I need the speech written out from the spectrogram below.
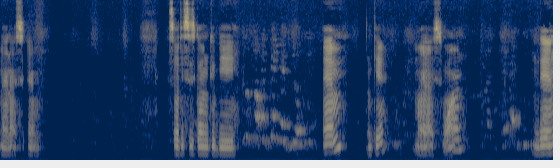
minus m. So this is going to be m, okay, minus 1, then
